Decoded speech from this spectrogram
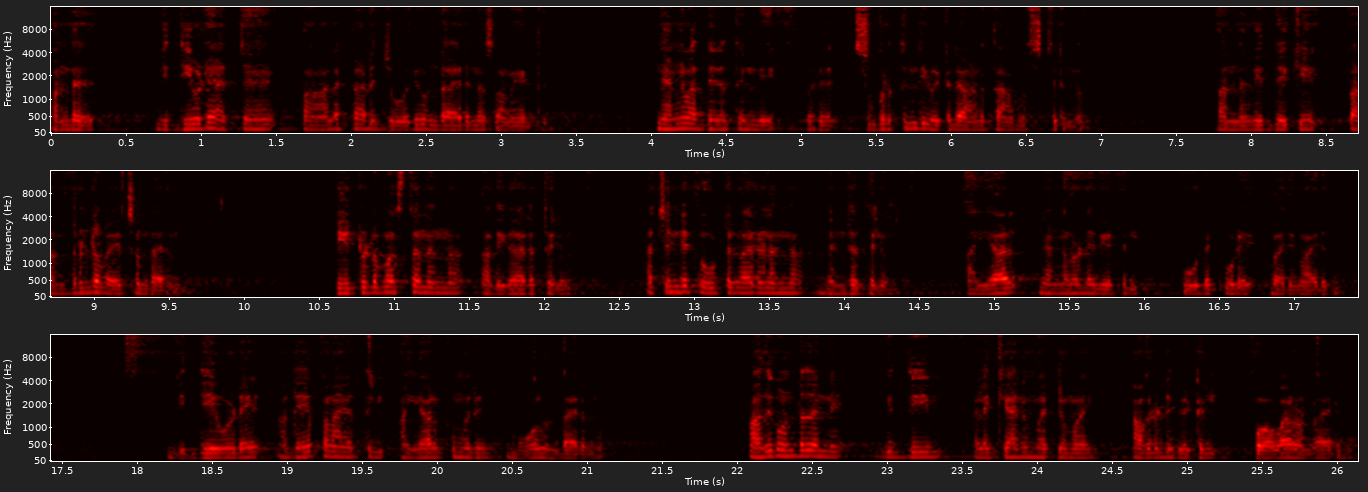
പണ്ട് വിദ്യയുടെ അച്ഛന് പാലക്കാട് ജോലി ഉണ്ടായിരുന്ന സമയത്ത് ഞങ്ങൾ അദ്ദേഹത്തിന്റെ ഒരു സുഹൃത്തിന്റെ വീട്ടിലാണ് താമസിച്ചിരുന്നത്. അന്ന് വിദ്യയ്ക്ക് പന്ത്രണ്ട് വയസ്സുണ്ടായിരുന്നു. വീട്ടുടമസ്ഥൻ എന്ന അധികാരത്തിലും അച്ഛന്റെ കൂട്ടുകാരൻ എന്ന ബന്ധത്തിലും അയാൾ ഞങ്ങളുടെ വീട്ടിൽ കൂടെ കൂടെ വരുമായിരുന്നു. വിദ്യയുടെ അതേ പ്രായത്തിൽ അയാൾക്കും ഒരു മോളുണ്ടായിരുന്നു. അതുകൊണ്ട് തന്നെ വിദ്യയും കളിക്കാനും മറ്റുമായി അവരുടെ വീട്ടിൽ പോവാറുണ്ടായിരുന്നു.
